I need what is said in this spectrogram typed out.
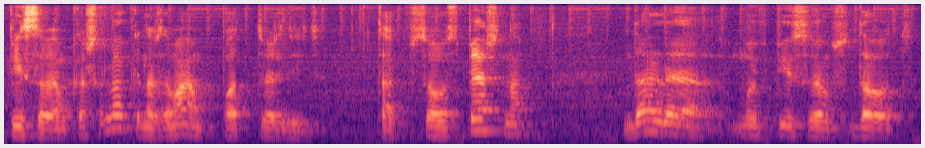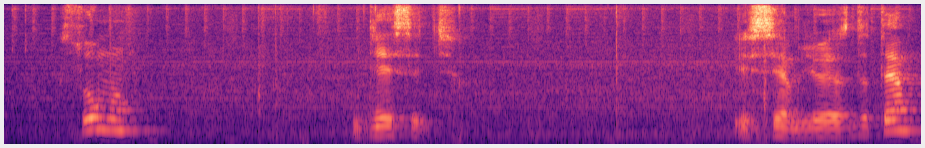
Вписываем кошелек и нажимаем подтвердить. Так, все успешно. Далее мы вписываем сюда вот сумму 10 и 7 USDT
